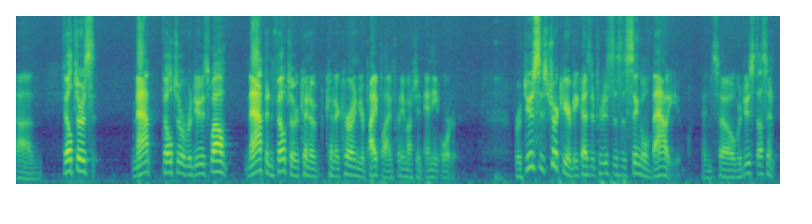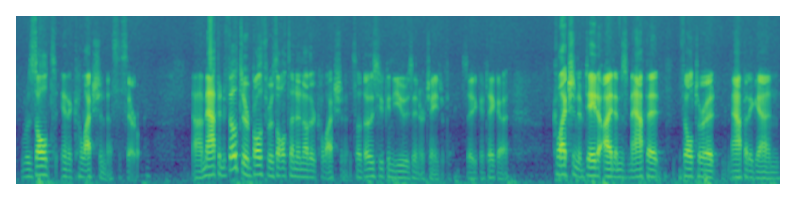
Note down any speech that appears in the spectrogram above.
Um, filters, map, filter, reduce, well, map and filter can, can occur in your pipeline pretty much in any order. Reduce is trickier because it produces a single value. And so reduce doesn't result in a collection necessarily. Uh, map and filter both result in another collection. So those you can use interchangeably. So you can take a collection of data items, map it, filter it, map it again,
